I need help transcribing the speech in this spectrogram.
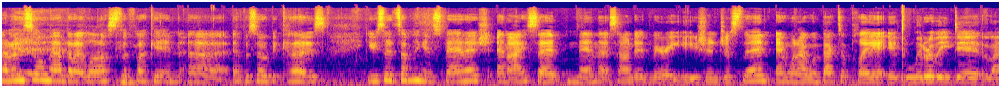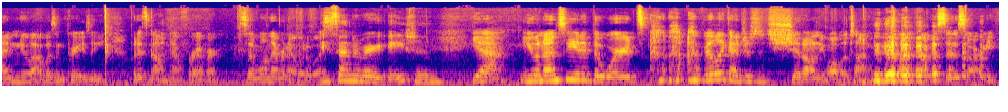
And I'm so mad that I lost the fucking uh, episode because you said something in Spanish and I said, man, that sounded very Asian just then. And when I went back to play it, it literally did. And I knew I wasn't crazy. But it's gone now forever. So we'll never know what it was. It sounded very Asian. Yeah, you enunciated the words. I feel like I just shit on you all the time when you talk. I'm so sorry.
